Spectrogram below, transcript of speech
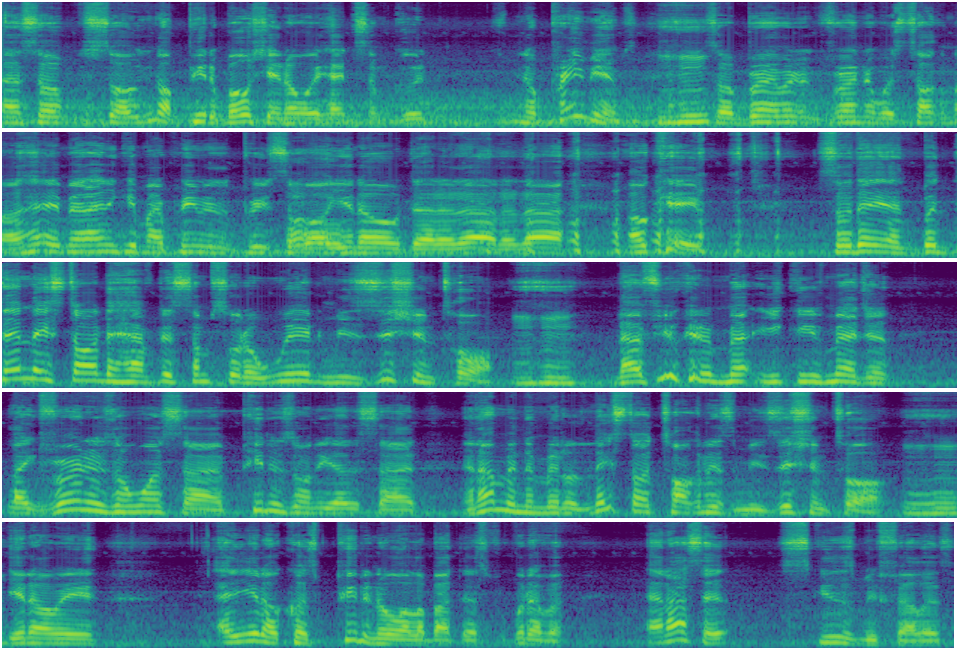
and so so you know Peter Boshan always had some good. You know premiums. Mm-hmm. So Vernon, Vernon was talking about, hey man, I didn't get my premiums. The priest said, well, you know, da da da da da. Okay, so they, but then they started to have this some sort of weird musician talk. Mm-hmm. Now, if you can, you can imagine, like Vernon's on one side, Peter's on the other side, and I'm in the middle. And they start talking this musician talk. Mm-hmm. You know what I mean? And you know, because Peter know all about this, whatever. And I said, "Excuse me, fellas,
